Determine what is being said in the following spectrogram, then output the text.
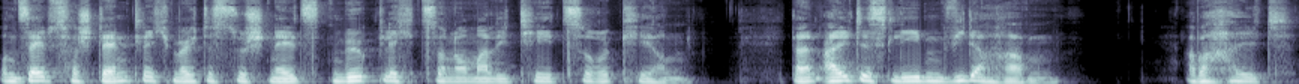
Und selbstverständlich möchtest du schnellstmöglich zur Normalität zurückkehren, dein altes Leben wiederhaben. Aber halt,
